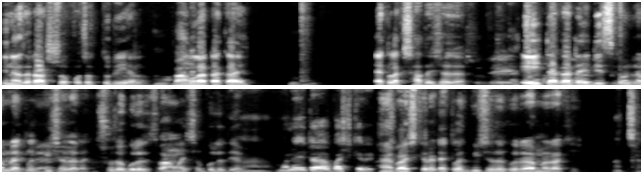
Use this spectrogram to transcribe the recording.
তিন হাজার আটশো পঁচাত্তর রিয়াল। বাংলা টাকায় এক লাখ সাতাইশ হাজার। এই টাকাটাই ডিসকাউন্ট আমরা এক লাখ বিশ হাজার রাখি। সোজা বলে দিচ্ছি বাংলা হিসাব বলে দিই মানে এটা বাইশ ক্যারেট। হ্যাঁ বাইশ ক্যারেট এক লাখ বিশ হাজার করে আমরা রাখি। আচ্ছা।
